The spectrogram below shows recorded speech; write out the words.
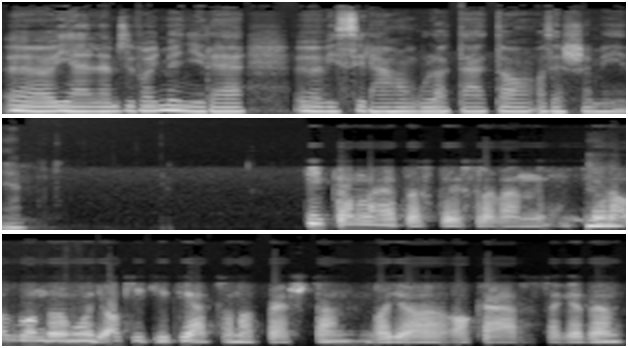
ö, jellemző, vagy mennyire ö, viszi rá hangulatát az eseményre? Itt nem lehet ezt észrevenni. Én mhm. azt gondolom, hogy akik itt játszanak Pesten, vagy a, akár Szegeden,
